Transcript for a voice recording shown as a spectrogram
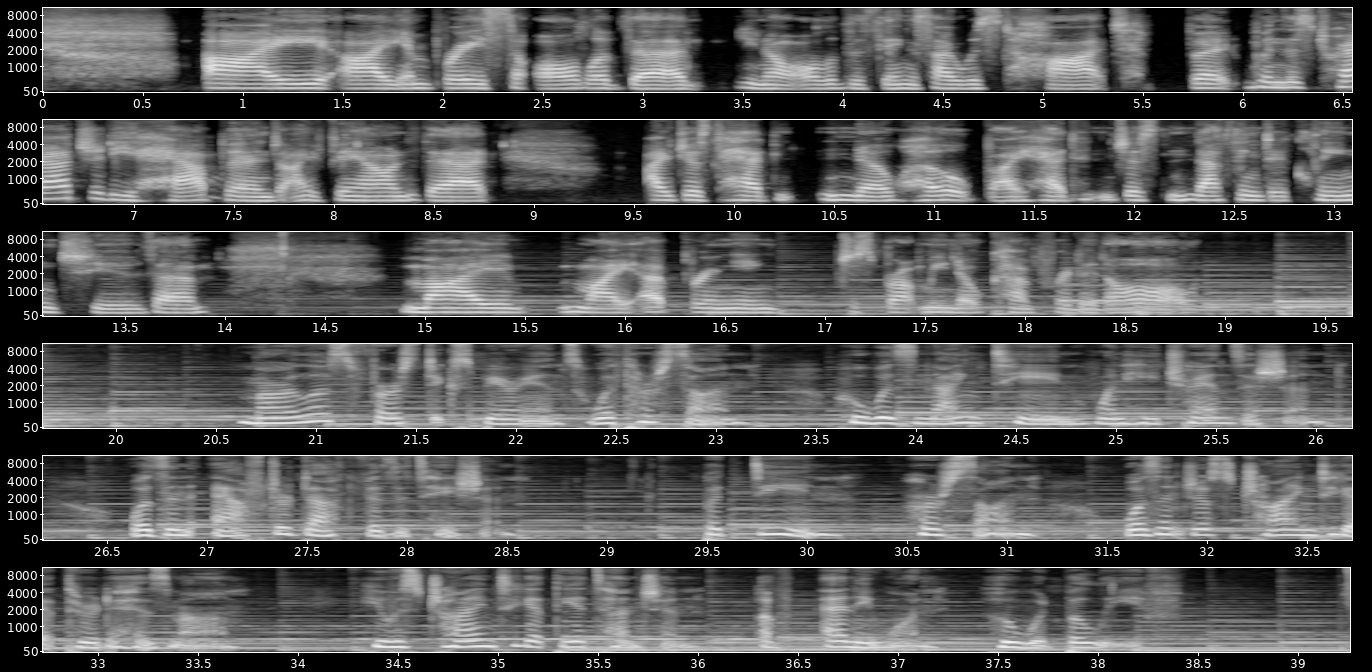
I I embraced all of the, you know, all of the things I was taught. But when this tragedy happened, I found that I just had no hope. I had just nothing to cling to. The my my upbringing just brought me no comfort at all. Marla's first experience with her son, who was 19 when he transitioned, was an after death visitation. But Dean, her son, wasn't just trying to get through to his mom, he was trying to get the attention of anyone who would believe.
